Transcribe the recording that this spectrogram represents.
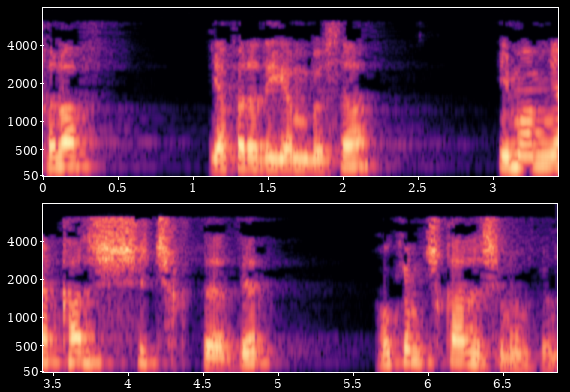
xilof gapiradigan bo'lsa imomga qarshi chiqdi deb hukm chiqarilishi mumkin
